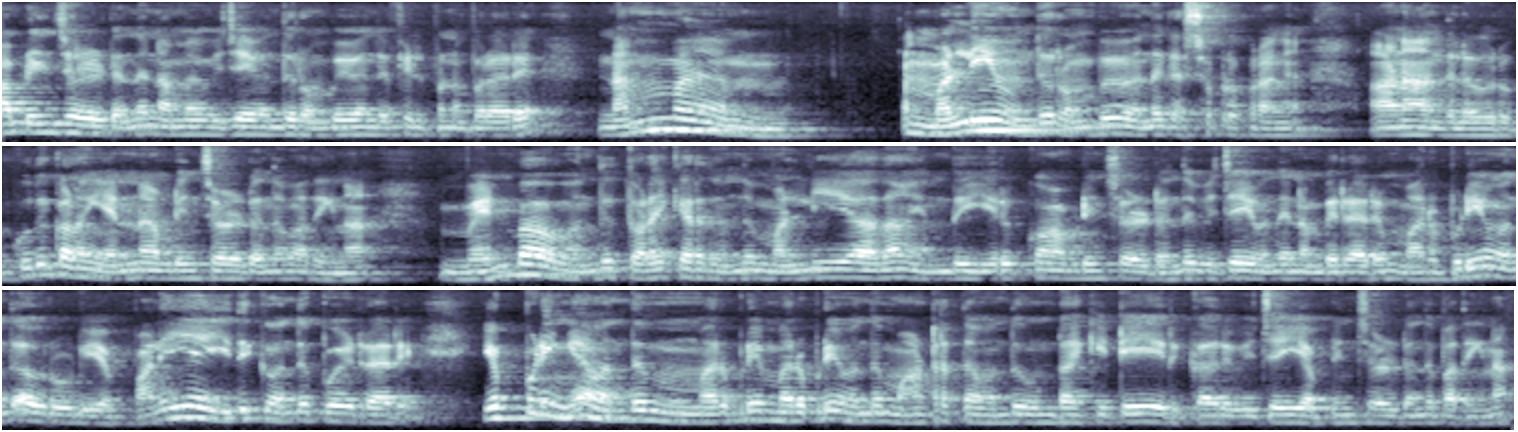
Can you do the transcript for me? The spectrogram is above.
அப்படின்னு சொல்லிட்டு வந்து நம்ம விஜய் வந்து ரொம்பவே வந்து ஃபீல் பண்ண போகிறாரு நம்ம மல்லியும் வந்து ரொம்பவே வந்து கஷ்டப்பட போகிறாங்க ஆனால் அதில் ஒரு குதுக்கலம் என்ன அப்படின்னு சொல்லிட்டு வந்து பார்த்திங்கன்னா வெண்பாவை வந்து தொலைக்கிறது வந்து மல்லியாக தான் வந்து இருக்கும் அப்படின்னு சொல்லிட்டு வந்து விஜய் வந்து நம்பிடுறாரு. மறுபடியும் வந்து அவருடைய பழைய இதுக்கு வந்து போயிடுறாரு. எப்படிங்க வந்து மறுபடியும் மறுபடியும் வந்து மாற்றத்தை வந்து உண்டாக்கிட்டே இருக்கார் விஜய் அப்படின்னு சொல்லிட்டு வந்து பார்த்திங்கன்னா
